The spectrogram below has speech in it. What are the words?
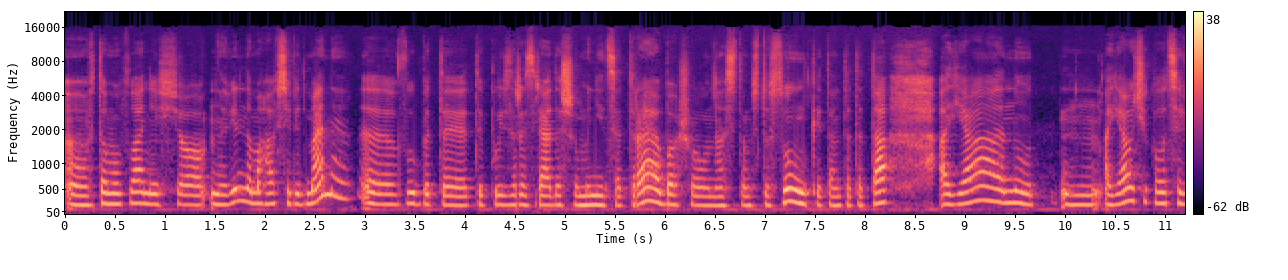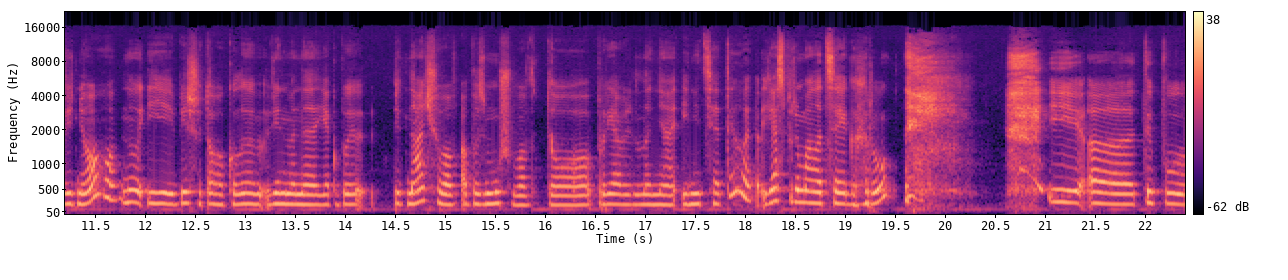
в тому плані, що він намагався від мене вибити, типу, із розряду, що мені це треба, що у нас там стосунки, там та-та-та. А я ну. А я очікувала це від нього. Ну і більше того, коли він мене якби підначував або змушував до проявлення ініціативи, я сприймала це як гру. І, е, типу,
